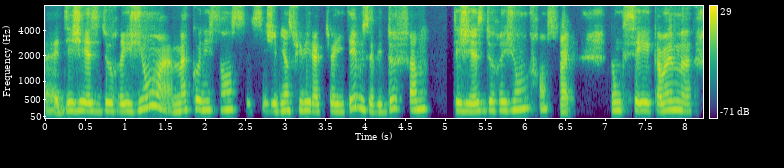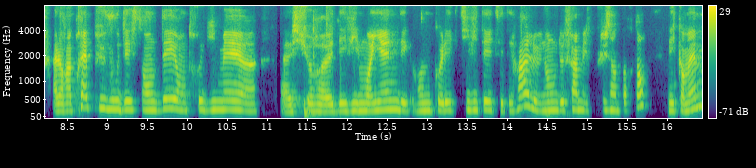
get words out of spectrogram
Euh, DGS de région, à ma connaissance, si j'ai bien suivi l'actualité, vous avez deux femmes DGS de région en France. Ouais. Donc c'est quand même. Alors après, plus vous descendez entre guillemets euh, sur euh, des villes moyennes, des grandes collectivités, etc., le nombre de femmes est plus important. Mais quand même,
